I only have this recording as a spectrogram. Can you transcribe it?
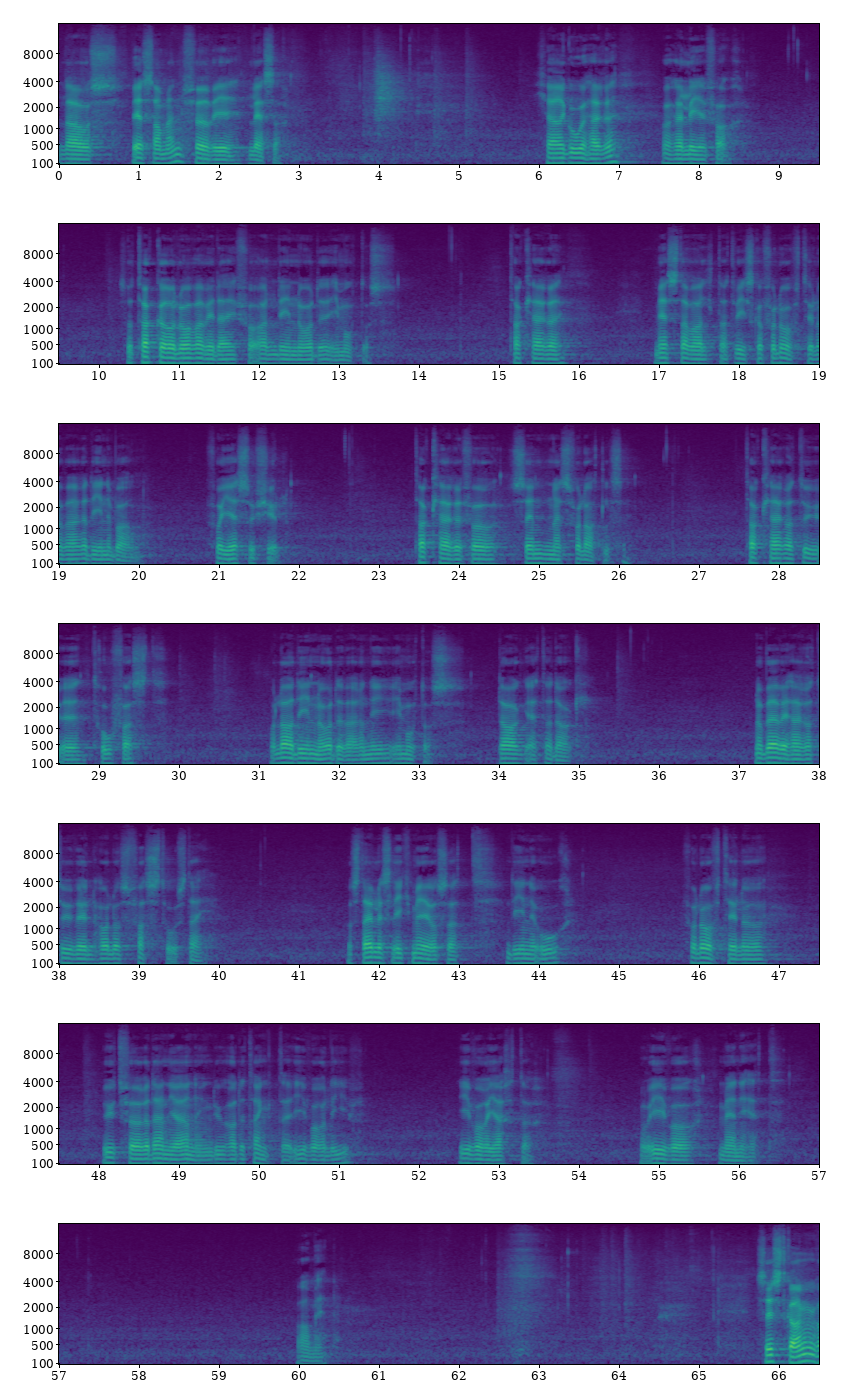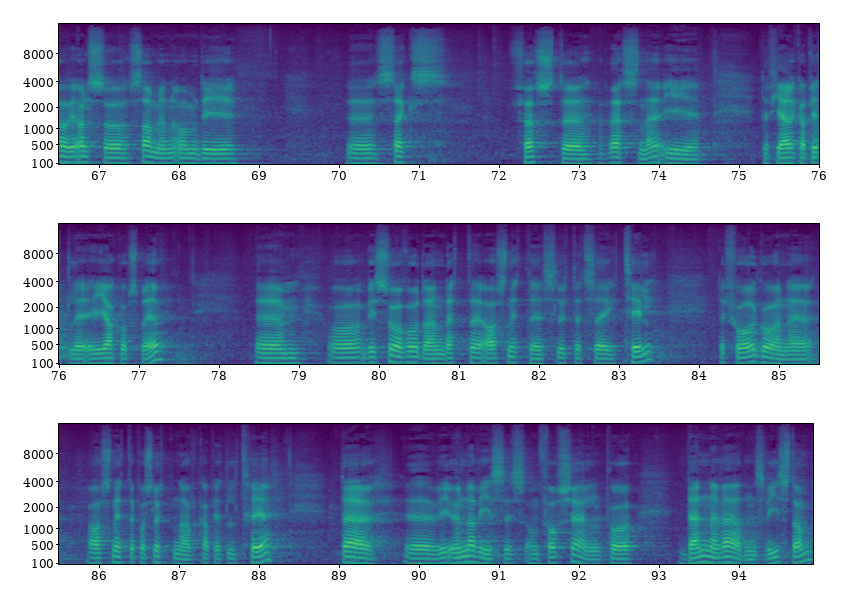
La oss be sammen før vi leser. Kjære gode Herre og Hellige Far. Så takker og lover vi deg for all din nåde imot oss. Takk, Herre, mest av alt at vi skal få lov til å være dine barn, for Jesus skyld. Takk, Herre, for syndenes forlatelse. Takk, Herre, at du er trofast og la din nåde være ny imot oss dag etter dag. Nå ber vi, Herre, at du vil holde oss fast hos deg og stelle slik med oss at dine ord får lov til å utføre den gjerning du hadde tenkt deg i våre liv, i våre hjerter og i vår menighet. Amen. Sist gang var vi altså sammen om de eh, seks første versene i det fjerde kapittelet i Jakobs brev. Eh, og vi så hvordan dette avsnittet sluttet seg til det foregående avsnittet på slutten av kapittel tre, der eh, vi undervises om forskjellen på denne verdens visdom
